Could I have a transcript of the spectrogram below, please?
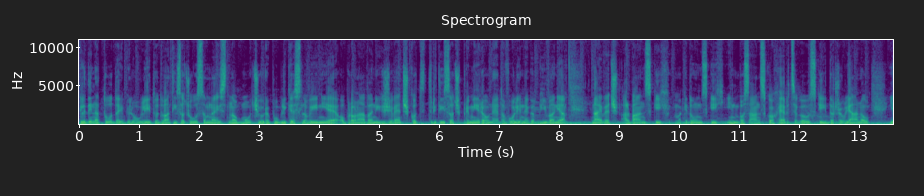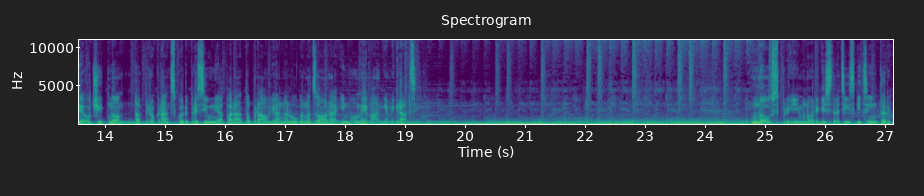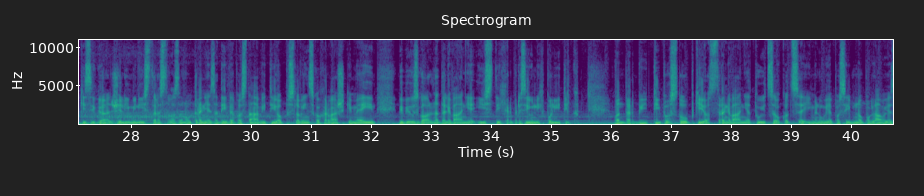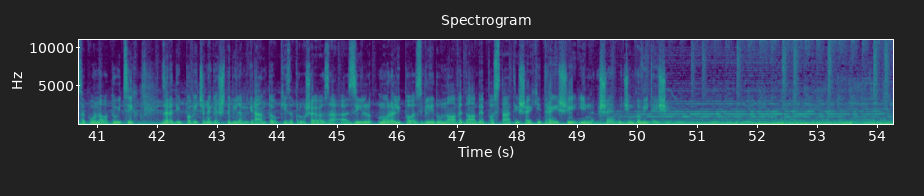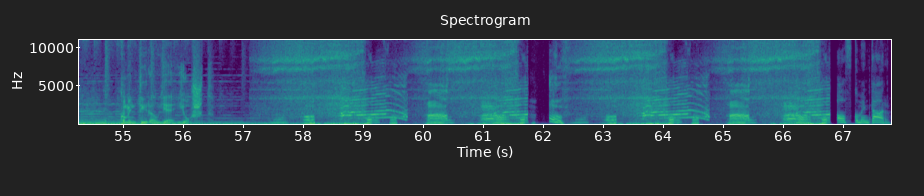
Glede na to, da je bilo v letu 2018 na območju Republike Slovenije obravnavanih že več kot 3000 primerov nedovoljenega bivanja, največ albanskih, makedonskih in bosansko-hercegovskih državljanov, je očitno, da birokratsko-represivni aparat opravlja nalogo nadzora in omejevanja migracij. Nov sprejemno-registracijski center, ki si ga želi Ministrstvo za notranje zadeve postaviti ob slovensko-hrvaški meji, bi bil zgolj nadaljevanje istih represivnih politik. Vendar bi ti postopki odstranjevanja tujcev, kot se imenuje posebno poglavje zakona o tujcih, zaradi povečanega števila migrantov, ki zaprošajo za azil, morali po zgledu nove dobe postati še hitrejši in še učinkovitejši. Komentiral je Jošt. Off komentar.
